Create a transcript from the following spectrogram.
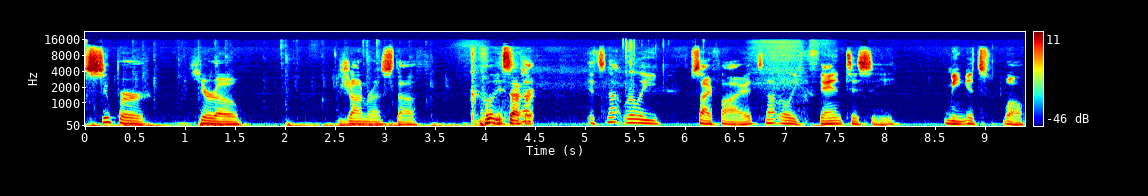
superhero genre stuff? Completely It's not- separate. It's not really sci-fi. It's not really fantasy. I mean, it's well,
